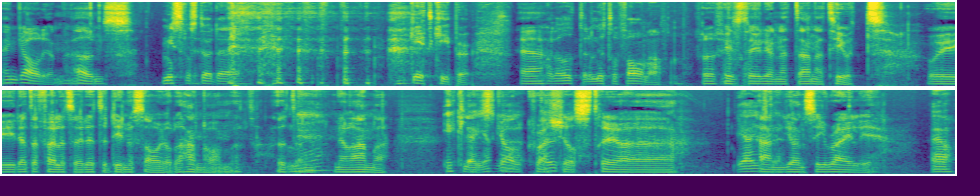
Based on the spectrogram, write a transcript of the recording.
en Guardian, öns. Missförstådde gatekeeper. Ja, Håller ute de yttre farorna. för det finns tydligen ett annat hot. Och i detta fallet så är det inte dinosaurier det handlar om. Utan Nej. några andra. Äckliga jävla... Skull Crushers tror jag Ja, han det. John C. Reilly. Ja.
